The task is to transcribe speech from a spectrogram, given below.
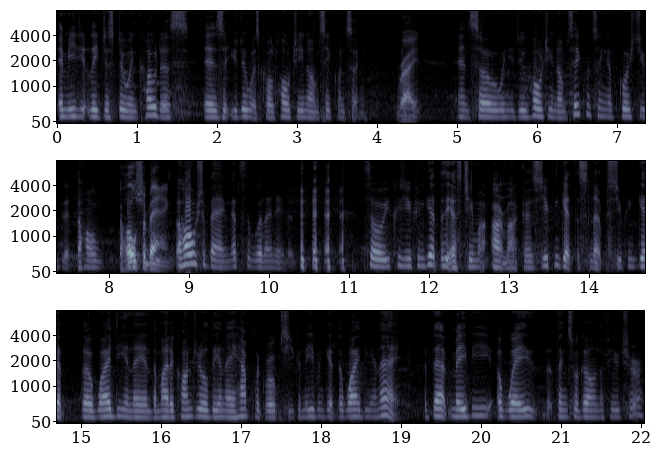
immediately just doing CODIS, is that you do what's called whole genome sequencing. Right. And so when you do whole genome sequencing, of course, you get the whole The whole shebang. the whole shebang. That's the word I needed. so because you can get the STR markers, you can get the SNPs, you can get the Y-DNA and the mitochondrial DNA haplogroups. You can even get the Y-DNA. That may be a way that things will go in the future.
